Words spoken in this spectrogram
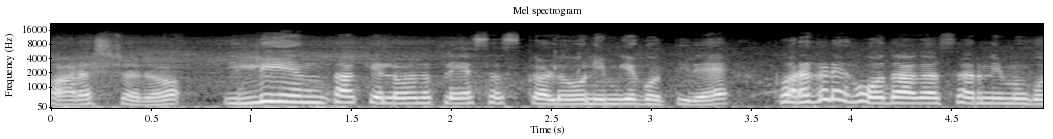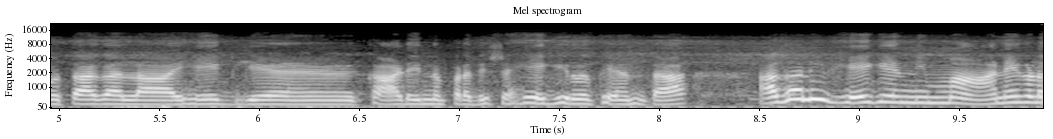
ಫಾರೆಸ್ಟರು. ಇಲ್ಲಿ ಅಂತ ಕೆಲವೊಂದು ಪ್ಲೇಸಸ್ಗಳು ನಿಮಗೆ ಗೊತ್ತಿದೆ. ಹೊರಗಡೆ ಹೋದಾಗ ಸರ್ ನಿಮಗೆ ಗೊತ್ತಾಗಲ್ಲ ಹೇಗೆ ಕಾಡಿನ ಪ್ರದೇಶ ಹೇಗಿರುತ್ತೆ ಅಂತ. ಆಗ ನೀವು ಹೇಗೆ ನಿಮ್ಮ ಆನೆಗಳ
